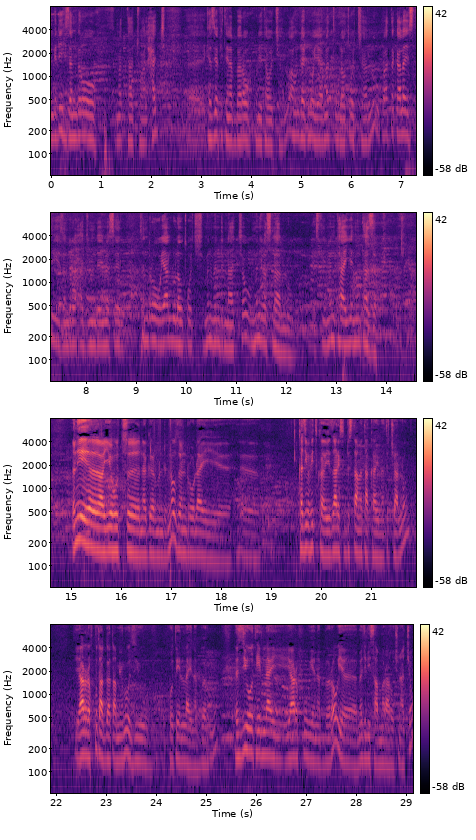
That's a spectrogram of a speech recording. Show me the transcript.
እንግዲህ ዘንድሮ መጥታችኋል ሐጅ ከዚህ በፊት የነበረው ሁኔታዎች አሉ። አሁን ደግሞ የመጡ ለውጦች አሉ። በአጠቃላይ እስቲ ዘንድሮ ሐጅ ምን እንደሚመስል ዘንድሮ ያሉ ለውጦች ምን ምንድን ናቸው? ምን ይመስላሉ? እስቲ ምን ታየ? ምን ታዘብ? እኔ ያየሁት ነገር ምንድን ነው ዘንድሮ ላይ ከዚህ በፊት የዛሬ ስድስት ዓመት አካባቢ መጥቻለሁ። ያረፍኩት አጋጣሚ ሆኖ እዚሁ ሆቴል ላይ ነበሩ። እዚህ ሆቴል ላይ ያርፉ የነበረው የመጅሊስ አመራሮች ናቸው።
